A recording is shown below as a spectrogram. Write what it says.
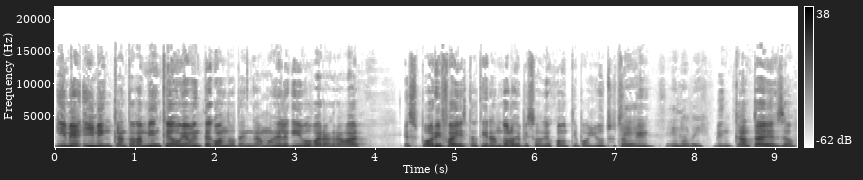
y, me, y me encanta también que obviamente cuando tengamos el equipo para grabar, Spotify está tirando los episodios con tipo YouTube también. Sí, lo vi. Me encanta eso.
